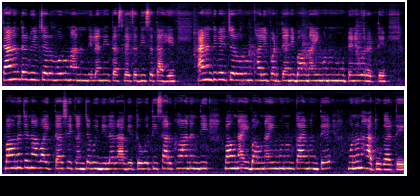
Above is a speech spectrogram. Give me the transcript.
त्यानंतर व्हीलचेअरवरून आनंदीला नेत असल्याचं दिसत आहे. आनंदी वेलचरवरून खाली पडते आणि भावना आई म्हणून मोठ्याने वरडते. भावनाचे नाव ऐकता श्रीकांतच्या बहिणीला राग येतो व ती सारखं आनंदी भावनाई भावनाई म्हणून काय म्हणते? म्हणून हात उगारते.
